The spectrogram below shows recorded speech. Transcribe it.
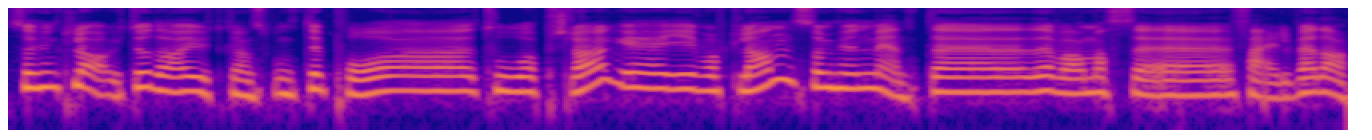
Så hun klaget jo da i utgangspunktet på to oppslag eh, i Vårt Land som hun mente det var masse feil ved. da.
